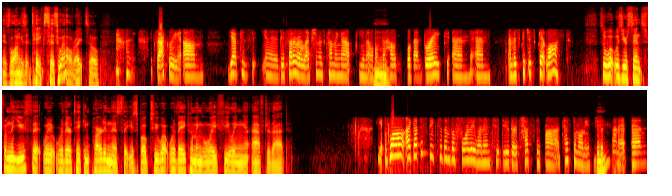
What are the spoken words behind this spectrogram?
as long as it takes as well, right? So exactly. Um, yeah, because uh, the federal election is coming up. You know, the House will then break, and and and this could just get lost. So, what was your sense from the youth that were, were there taking part in this that you spoke to? What were they coming away feeling after that? Yeah, well, I got to speak to them before they went in to do their testi- uh, testimonies to the Senate, and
